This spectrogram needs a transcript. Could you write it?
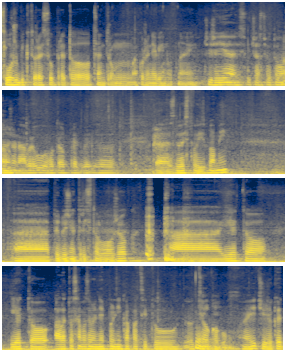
služby, ktoré sú pre to centrum akože nevyhnutné. Čiže je aj súčasťou toho nášho návrhu hotel pred, dve- e, e, s 200 izbami. približne 300 lôžok a je to, je to, ale to samozrejme neplní kapacitu celkovú. Hej? Čiže, keď,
